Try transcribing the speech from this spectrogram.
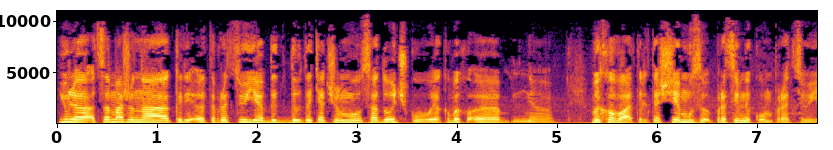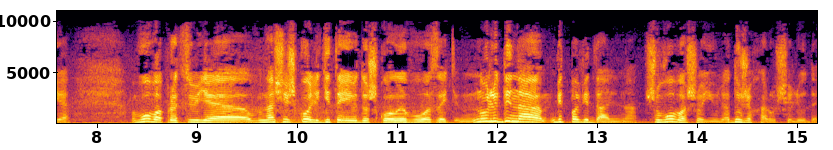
Юля сама ж вона е, працює в ди- ди- дитячому садочку як е, е, вихователь, та ще муз працівником працює. Вова працює в нашій школі, дітей до школи возить. Ну, людина відповідальна. Що Вова, що Юля, дуже хороші люди.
